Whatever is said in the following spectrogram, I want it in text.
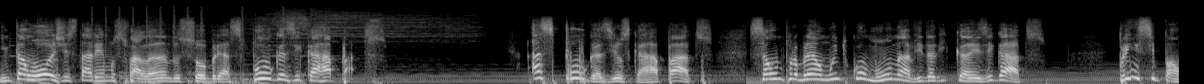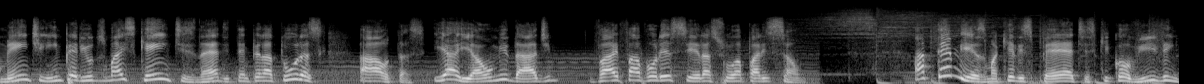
Então hoje estaremos falando sobre as pulgas e carrapatos. As pulgas e os carrapatos são um problema muito comum na vida de cães e gatos, principalmente em períodos mais quentes, né, de temperaturas altas. E aí a umidade vai favorecer a sua aparição. Até mesmo aqueles pets que convivem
